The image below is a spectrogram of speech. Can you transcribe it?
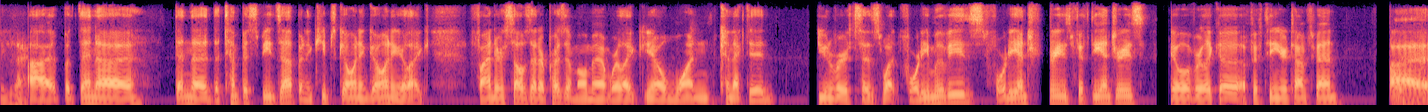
Exactly. Uh, but then, uh, then the the tempest speeds up and it keeps going and going, and you're like, find ourselves at our present moment where like you know one connected universe has what 40 movies, 40 entries, 50 entries, you know, over like a, a 15 year time span. Oh, yeah. Uh,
